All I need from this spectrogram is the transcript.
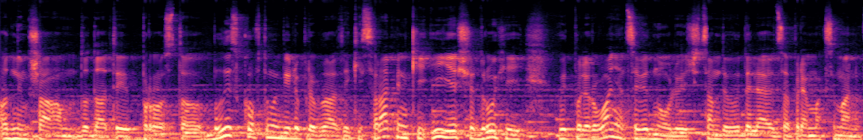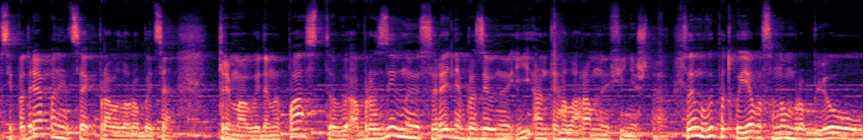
одним шагом додати просто блиску автомобілю, прибрати якісь царапинки. І є ще другий вид полірування це відновлюючий, там, де видаляються прям максимально всі подряпини. Це, як правило, робиться трьома видами паст: абразивною, середньоабразивною і антиголограмною фінішною. В своєму випадку я в основному роблю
